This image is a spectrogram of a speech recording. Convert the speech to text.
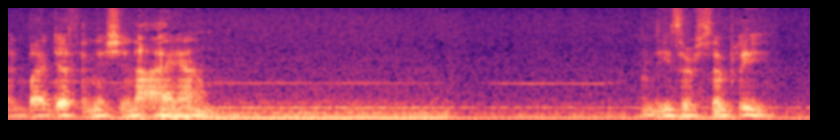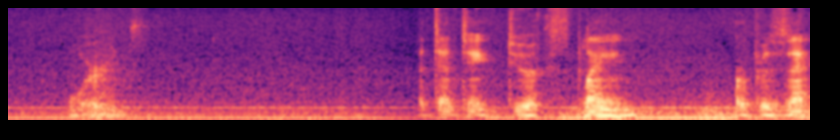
And by definition, I am. And these are simply words attempting to explain or present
